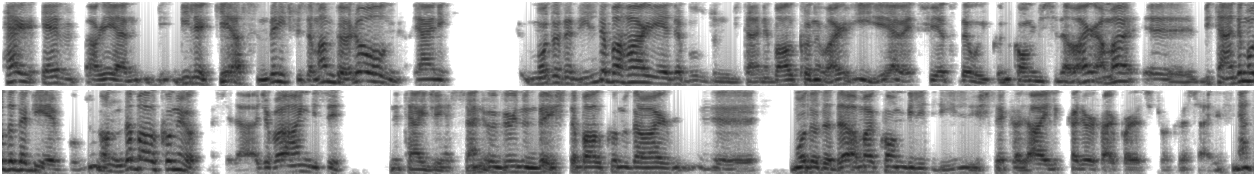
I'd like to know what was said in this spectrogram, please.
Her ev arayan bilir ki aslında hiçbir zaman böyle olmuyor. Yani modada değil de Bahariye'de buldun bir tane. Balkonu var, iyi, evet fiyatı da uygun, kombisi de var ama e, bir tane de modada bir ev buldun. Onun da balkonu yok mesela. Acaba hangisi tercih etsen. Öbürünün de işte balkonu da var, e, modada da ama kombili değil, işte aylık kalorifer parası çok vesaire filan.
